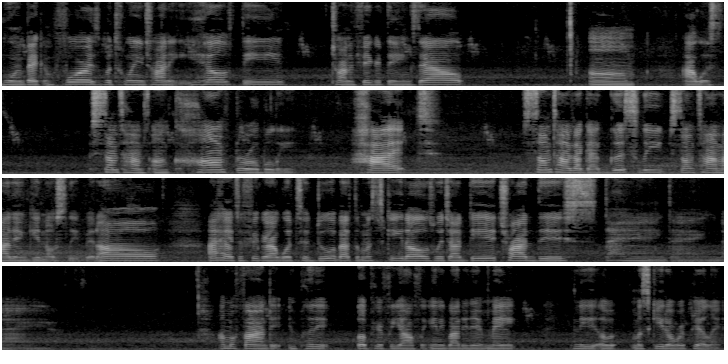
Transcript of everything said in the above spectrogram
going back and forth between trying to eat healthy, trying to figure things out. Um, I was sometimes uncomfortably hot. Sometimes I got good sleep. Sometimes I didn't get no sleep at all. I had to figure out what to do about the mosquitoes, which I did try this. Dang, dang. I'm going to find it and put it up here for y'all for anybody that may need a mosquito repellent.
